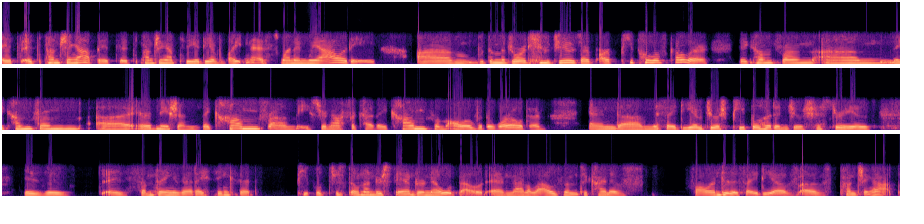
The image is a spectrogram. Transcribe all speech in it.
it's it's punching up, it's it's punching up to the idea of whiteness. When in reality, um, the majority of Jews are, are people of color. They come from um, they come from uh, Arab nations. They come from Eastern Africa. They come from all over the world, and and um, this idea of Jewish peoplehood and Jewish history is is is is something that I think that people just don't understand or know about, and that allows them to kind of fall into this idea of, of punching up.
